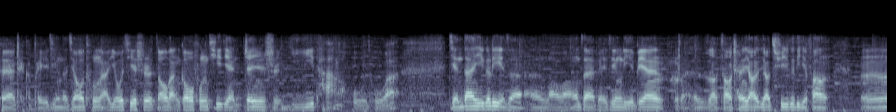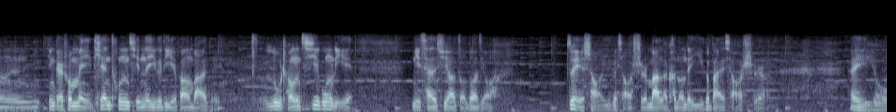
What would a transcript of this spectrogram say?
呃，这个北京的交通啊，尤其是早晚高峰期间，真是一塌糊涂啊。简单一个例子，呃，老王在北京里边，呃早早晨要要去一个地方。嗯，应该说每天通勤的一个地方吧，路程七公里，你猜需要走多久？最少一个小时，慢了可能得一个半小时。哎呦，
